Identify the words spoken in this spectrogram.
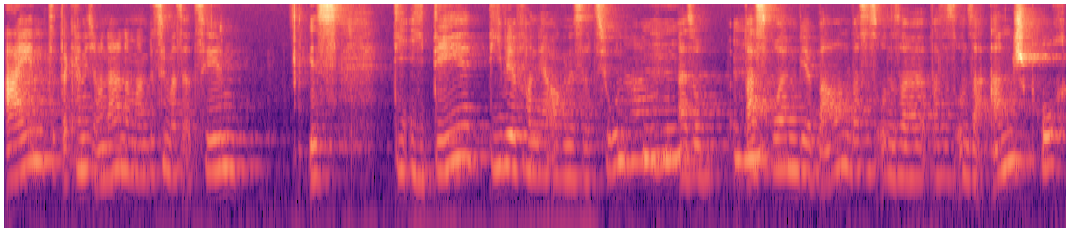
eint, da kann ich auch nachher noch mal ein bisschen was erzählen, ist, die Idee, die wir von der Organisation haben. Mhm. Also mhm. was wollen wir bauen, was ist unser, was ist unser Anspruch?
